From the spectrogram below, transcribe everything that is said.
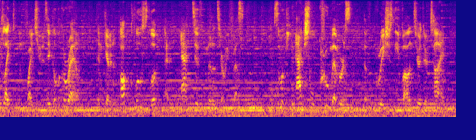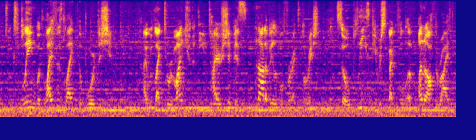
I'd like to invite you to take a look around and get an up-close look at an active military vessel. Some of the actual crew members have graciously volunteered their time to explain what life is like aboard the ship. I would like to remind you that the entire ship is not available for exploration, so please be respectful of unauthorized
